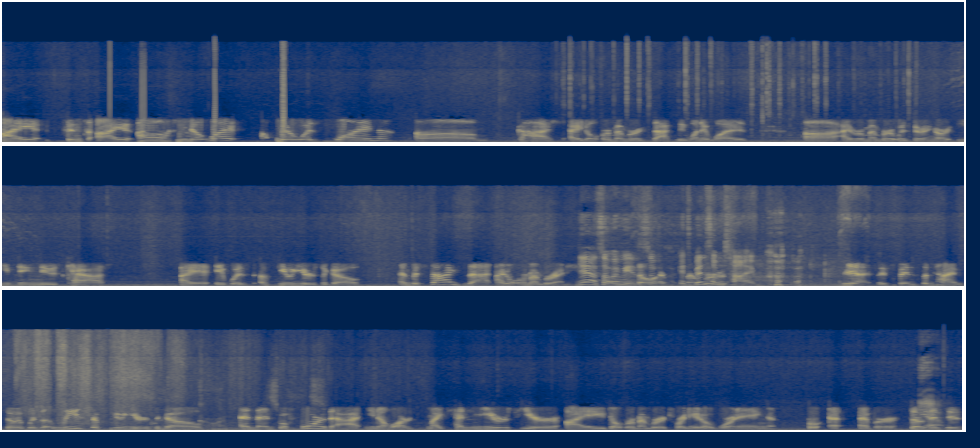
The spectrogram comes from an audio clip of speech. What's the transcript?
I since I, oh, you know what? There was one, um, gosh, I don't remember exactly when it was. Uh, I remember it was during our evening newscast. I, it was a few years ago. And besides that, I don't remember any. Yeah, so I mean, So so I it's been some time. Yes, it's been some time. So it was at least a few years ago. And then before that, you know, our my 10 years here, I don't remember a tornado warning ever. So Yeah. this is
